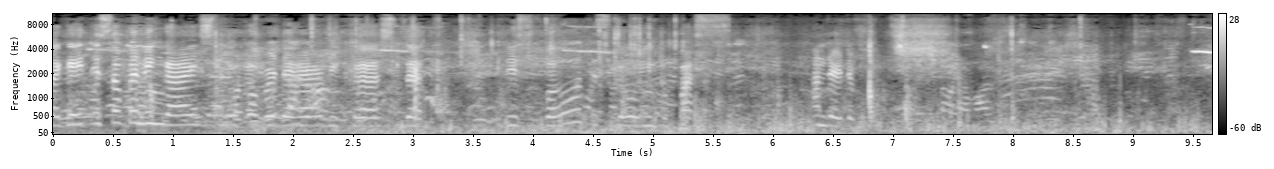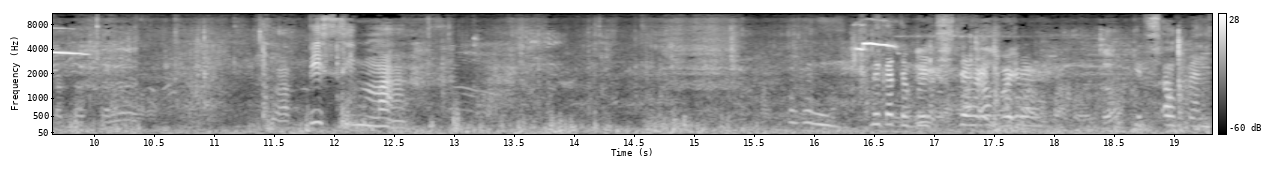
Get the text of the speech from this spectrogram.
The gate is opening guys. Look over there because the this boat is going to pass under the bridge. Guapissima. Hey, look at the bridge there over there. It's open.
